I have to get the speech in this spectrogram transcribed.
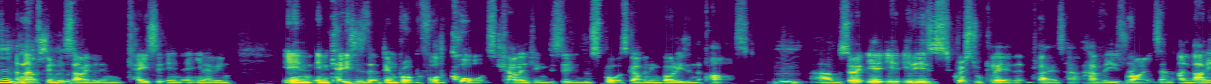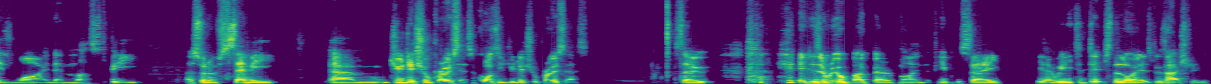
mm, and that's absolutely. been decided in case in you know in in in cases that have been brought before the courts challenging decisions of sports governing bodies in the past. Mm. Um, so it, it, it is crystal clear that players ha- have these rights, and, and that is why there must be a sort of semi um, judicial process, a quasi judicial process. So it is a real bugbear of mine that people say, you know, we need to ditch the lawyers because actually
